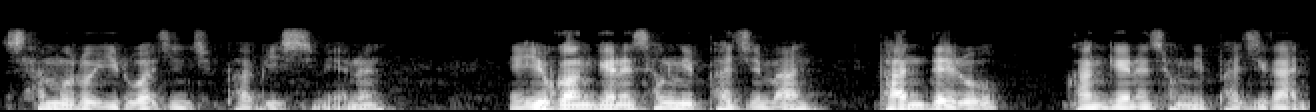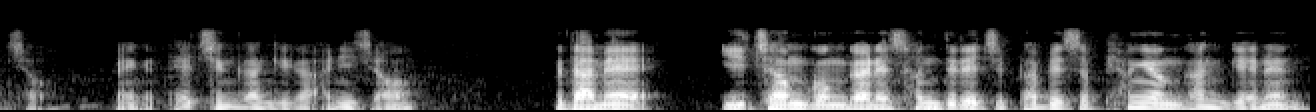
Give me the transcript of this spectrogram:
3으로 이루어진 집합이 있으면은 예, 이 관계는 성립하지만 반대로 관계는 성립하지가 않죠. 그러니까 대칭 관계가 아니죠. 그 다음에 2차원 공간의 선들의 집합에서 평형 관계는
